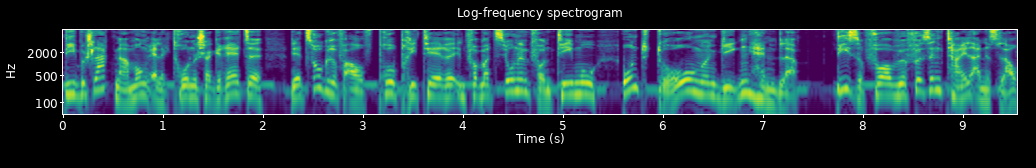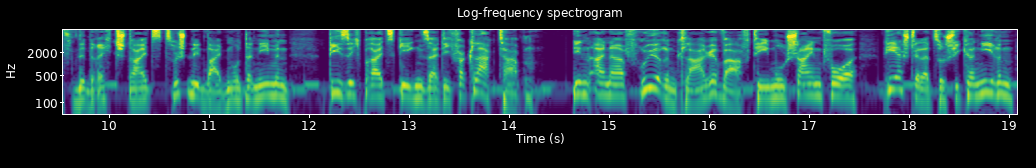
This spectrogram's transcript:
die Beschlagnahmung elektronischer Geräte, der Zugriff auf proprietäre Informationen von Temu und Drohungen gegen Händler. Diese Vorwürfe sind Teil eines laufenden Rechtsstreits zwischen den beiden Unternehmen, die sich bereits gegenseitig verklagt haben. In einer früheren Klage warf Temu Schein vor, Hersteller zu schikanieren,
